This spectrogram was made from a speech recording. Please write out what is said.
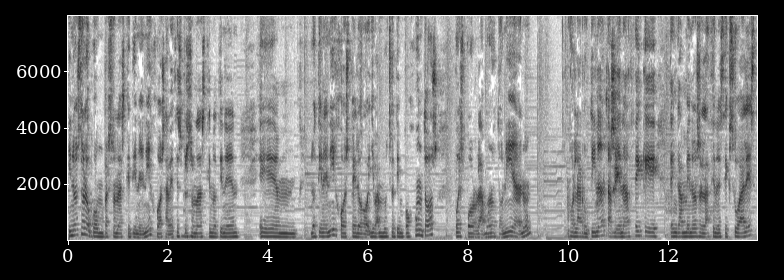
Y no solo con personas que tienen hijos, a veces personas que no tienen, em, no tienen hijos, pero llevan mucho tiempo juntos, pues por la monotonía, ¿no? Por la rutina también hace que tengan menos relaciones sexuales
